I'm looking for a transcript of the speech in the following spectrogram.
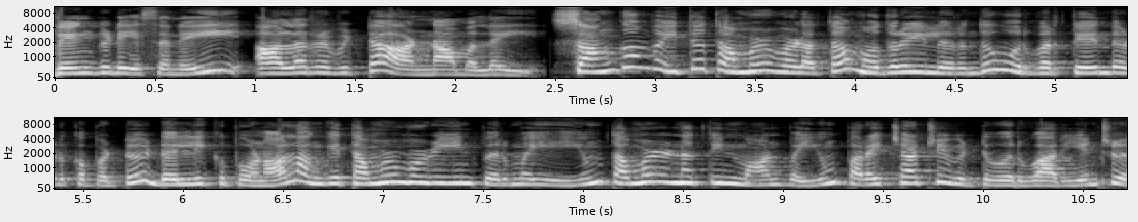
வெங்கடேசனை அலறவிட்ட அண்ணாமலை. சங்கம் வைத்து தமிழ் வளர்த்த மதுரையிலிருந்து ஒருவர் தேர்ந்தெடுக்கப்பட்டு டெல்லிக்கு போனால் அங்கே தமிழ் மொழியின் பெருமையையும் தமிழினத்தின் மாண்பையும் பறைச்சாற்றி விட்டு வருவார் என்று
